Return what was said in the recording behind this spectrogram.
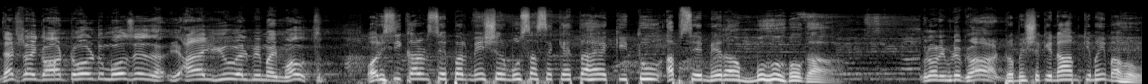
That's why God told to Moses, I, You will be my mouth. और इसी कारण से परमेश्वर मूसा से कहता है कि तू अब से मेरा मुँह होगा Glory be to God. परमेश्वर के नाम की महिमा हो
